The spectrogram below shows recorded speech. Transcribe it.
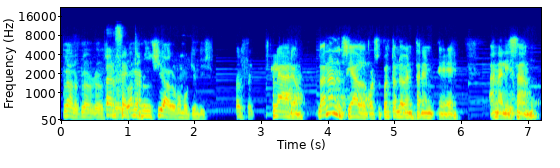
Claro, claro, claro. Perfecto. Lo han anunciado, como quien dice. Perfecto. Claro, lo han anunciado, por supuesto lo deben estar eh, analizando.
